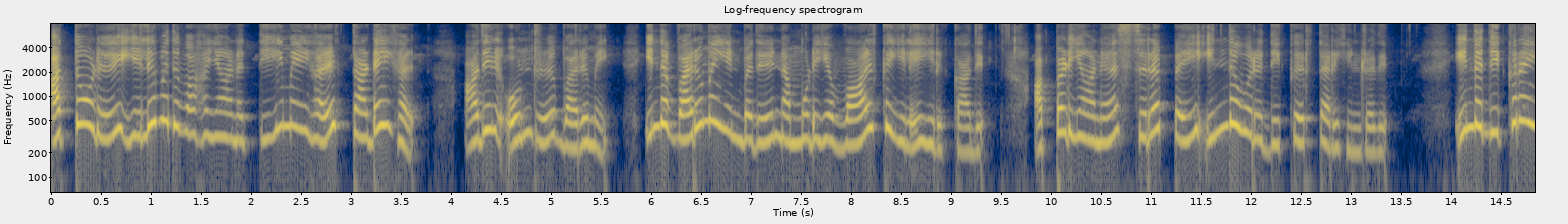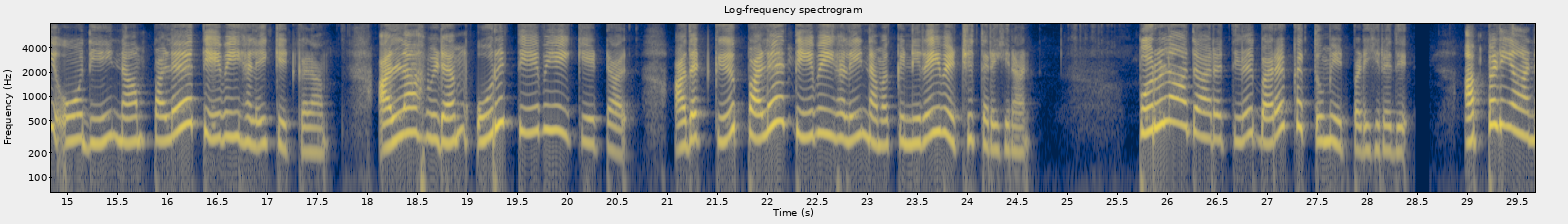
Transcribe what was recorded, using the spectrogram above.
அத்தோடு எழுபது வகையான தீமைகள் தடைகள் அதில் ஒன்று வறுமை. இந்த வறுமை என்பது நம்முடைய வாழ்க்கையிலே இருக்காது. அப்படியான சிறப்பை இந்த ஒரு திக்கர் தருகின்றது. இந்த திக்கரை ஓதி நாம் பல தேவைகளை கேட்கலாம். அல்லாஹ்விடம் ஒரு தேவையை கேட்டால் அதற்கு பல தேவைகளை நமக்கு நிறைவேற்றி தருகிறான். பொருளாதாரத்தில் பறக்கத்தும் ஏற்படுகிறது. அப்படியான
